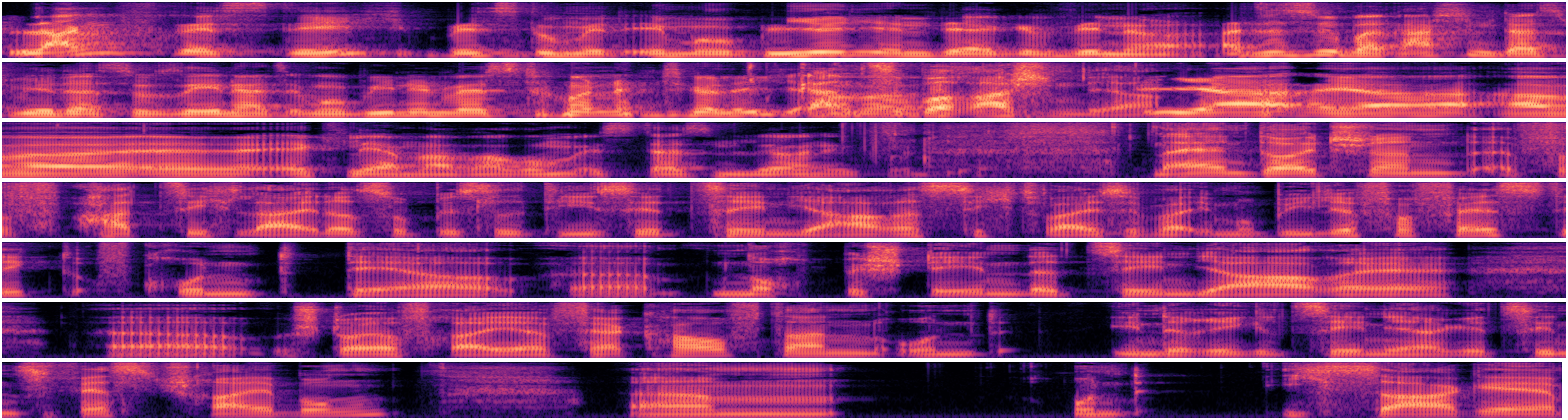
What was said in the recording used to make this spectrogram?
Langfristig bist du mit Immobilien der Gewinner. Also es ist überraschend, dass wir das so sehen als Immobilieninvestor natürlich. Ganz aber, überraschend, ja. Ja, ja, aber äh, erklär mal, warum ist das ein Learning von dir? Naja, in Deutschland äh, hat sich leider so ein bisschen diese zehn Jahre Sichtweise bei Immobilie verfestigt, aufgrund der äh, noch bestehenden zehn Jahre äh, steuerfreie Verkauf dann und in der Regel zehnjährige Zinsfestschreibung. Ähm, ich sage,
